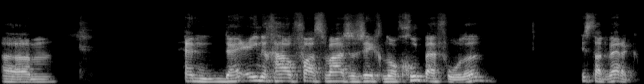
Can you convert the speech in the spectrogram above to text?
Um, en de enige houvast waar ze zich nog goed bij voelen, is dat werk.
